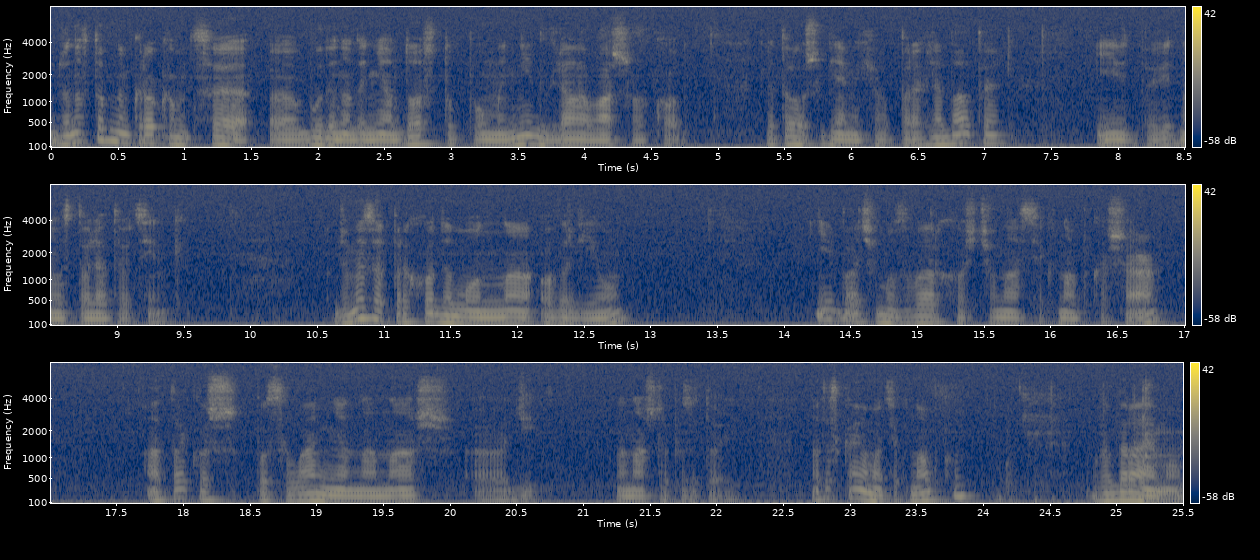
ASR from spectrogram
Отже, наступним кроком це е, буде надання доступу мені для вашого коду. Для того, щоб я міг його переглядати і відповідно виставляти оцінки. Отже, ми переходимо на Overview і бачимо зверху, що в нас є кнопка Share, а також посилання на наш е, Git, на наш репозиторій. Натискаємо цю кнопку, вибираємо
